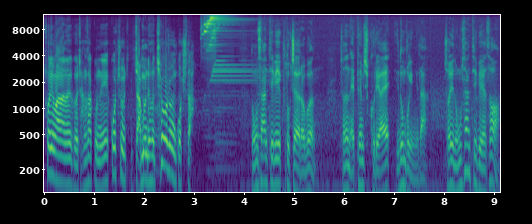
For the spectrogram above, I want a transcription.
소위 말하는 그 장사꾼이 고추 안면도에서 최고 좋은 고추다. 농산TV 구독자 여러분, 저는 FMC 코리아의 이동복입니다. 저희 농산TV에서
